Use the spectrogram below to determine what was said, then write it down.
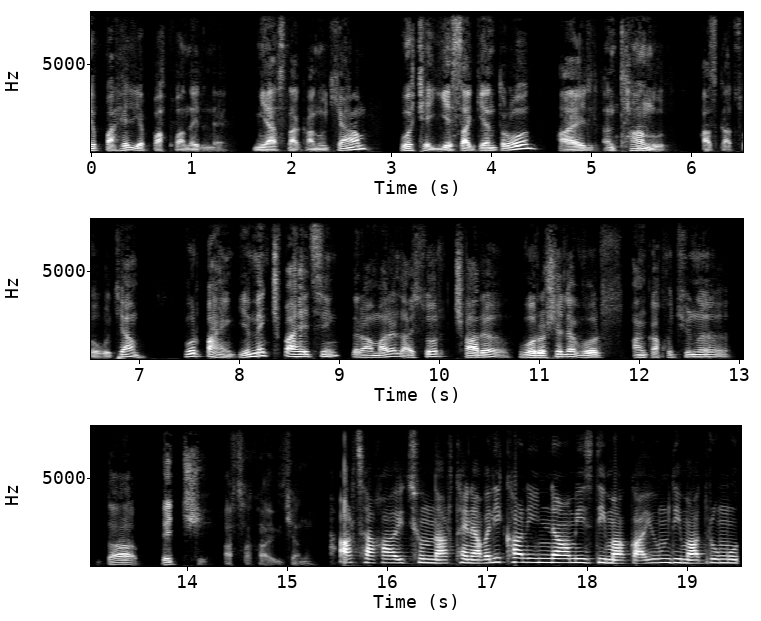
եւ պահել եւ պահպանելն է միասնականությամբ, ոչ թե եսակենտրոն, այլ ընդհանուր հասկացողությամբ որ պահենք։ Եվ մենք չպահեցինք, դրա համար էլ այսօր ճարը որոշել է, որ անկախությունը դա պետք չի Արցախահայությանը։ Արցախահայությունն արդեն ավելի քան 9 ամիս դիմակայում, դիմադրում ու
